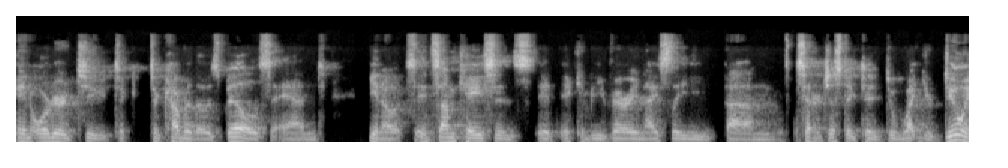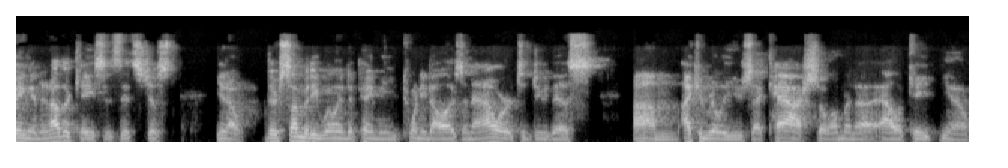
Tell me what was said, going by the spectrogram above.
in order to to to cover those bills. And you know in some cases it, it can be very nicely um, synergistic to, to what you're doing. And in other cases it's just you know, there's somebody willing to pay me $20 an hour to do this. Um, I can really use that cash. So I'm going to allocate, you know,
